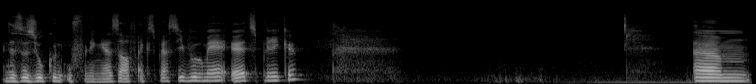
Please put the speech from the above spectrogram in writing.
Dit is dus ook een oefening, hè. zelfexpressie voor mij, uitspreken. Um,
